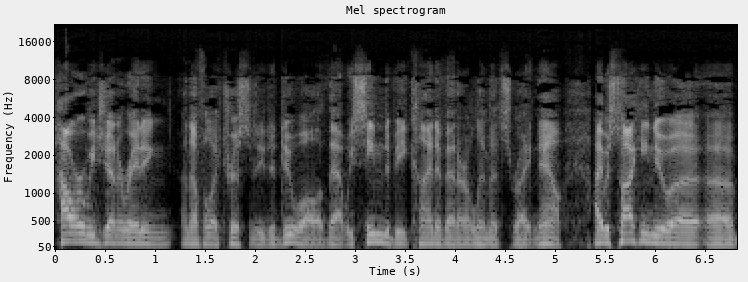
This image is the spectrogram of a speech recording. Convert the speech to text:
how are we generating enough electricity to do all of that? We seem to be kind of at our limits right now. I was talking to a, a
